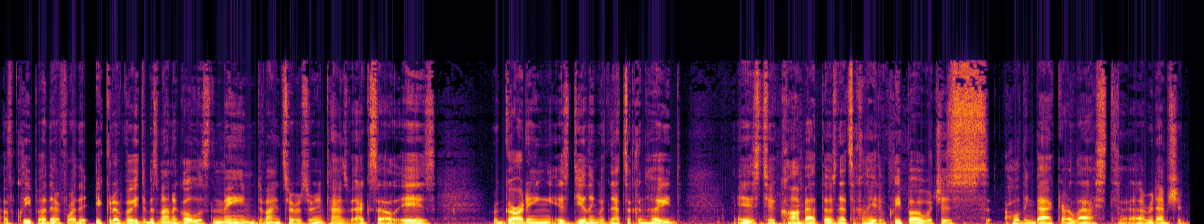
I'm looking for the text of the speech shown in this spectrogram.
of Klipa. Therefore, the Ikra Voida Bezmana Golus, the main divine service during times of exile, is regarding, is dealing with Netzach and Hoid is to combat those Netzach and of Klipa, which is holding back our last uh, redemption.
